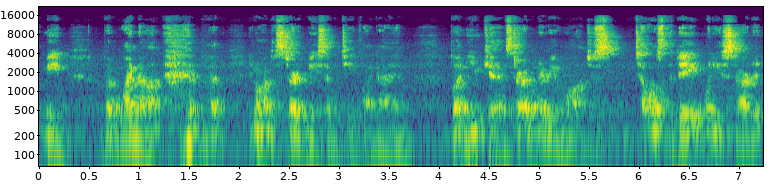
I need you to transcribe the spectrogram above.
I mean, but why not? but you don't have to start May 17th like I am. But you can start whenever you want. Just tell us the date, when you started,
